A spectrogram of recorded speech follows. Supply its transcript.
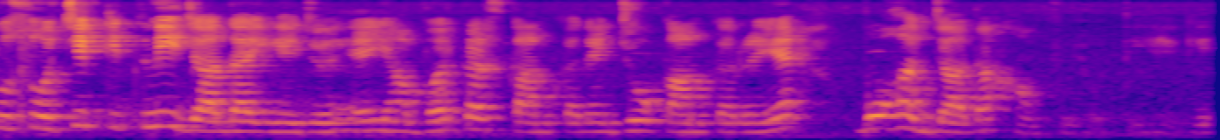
तो सोचिए कितनी ज़्यादा ये जो है, यहाँ वर्कर्स काम कर रहे हैं, जो काम कर रहे हैं, बहुत ज़्यादा हार्मफुल होती है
